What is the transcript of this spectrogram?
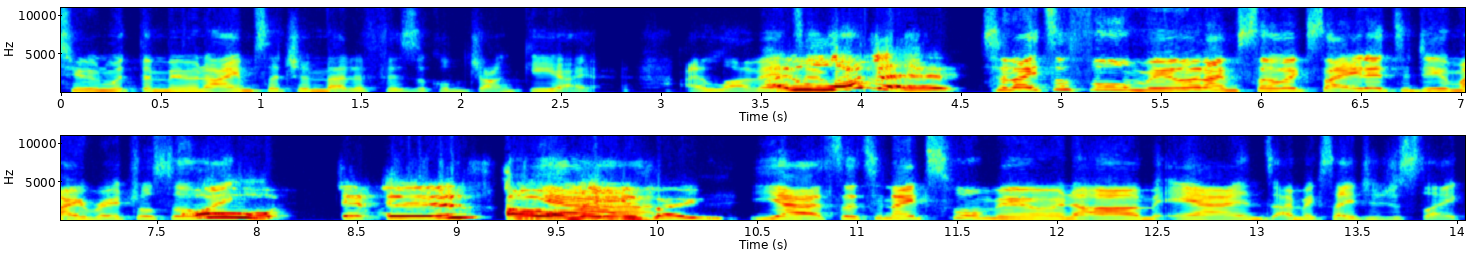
tune with the moon. I'm such a metaphysical junkie. I I love it. I So love it. tonight's a full moon. I'm so excited to do my ritual. So like Oh, it is. Oh, Yeah. amazing. yeah, so tonight's full moon. Um, and I'm excited to just like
